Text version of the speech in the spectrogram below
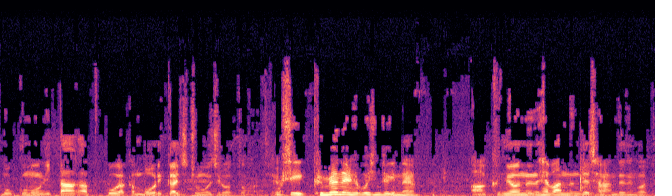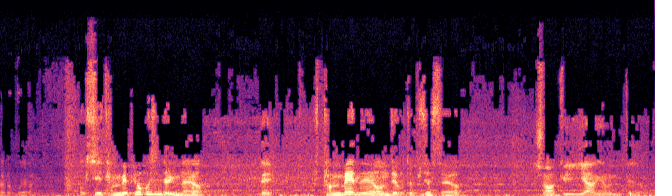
목구멍이 따갑고, 약간 머리까지 좀 어지러웠던 것 같아요. 혹시 금연을 해보신 적 있나요? 아, 금연은 해봤는데 잘 안 되는 것 같더라고요. 혹시 담배 펴보신 적 있나요? 네. 담배는 언제부터 피셨어요? 중학교 2학년 때 정도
